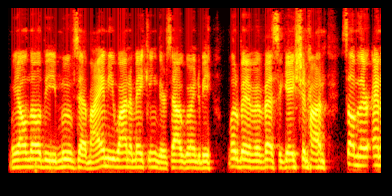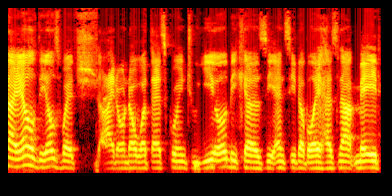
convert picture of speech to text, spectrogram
we all know the moves that Miami up making. There's now going to be a little bit of investigation on some of their NIL deals, which I don't know what that's going to yield because the NCAA has not made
